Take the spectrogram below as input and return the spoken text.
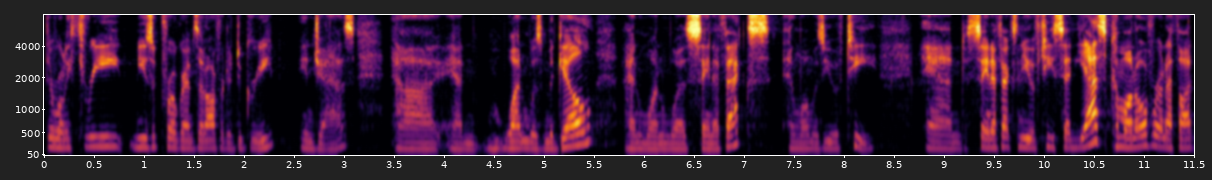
There were only three music programs that offered a degree in jazz, uh, and one was McGill, and one was St. FX, and one was U of T. And St. FX and U of T said, yes, come on over. And I thought,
